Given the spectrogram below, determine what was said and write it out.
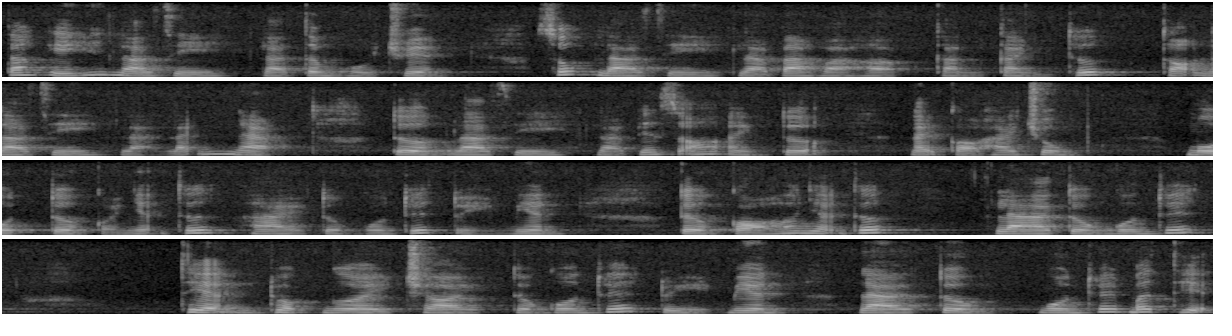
Tác ý là gì? Là tâm hồi chuyển. Xúc là gì? Là ba hòa hợp, cằn cảnh thức. Thọ là gì? Là lãnh nạp. Tưởng là gì? Là biết rõ ảnh tượng. Lại có hai chủng. Một tưởng có nhận thức, hai tưởng ngôn thuyết tùy miên. Tưởng có nhận thức là tưởng ngôn thuyết Thiện thuộc người trời tưởng ngôn thuyết tùy miền là tưởng ngôn thuyết bất thiện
